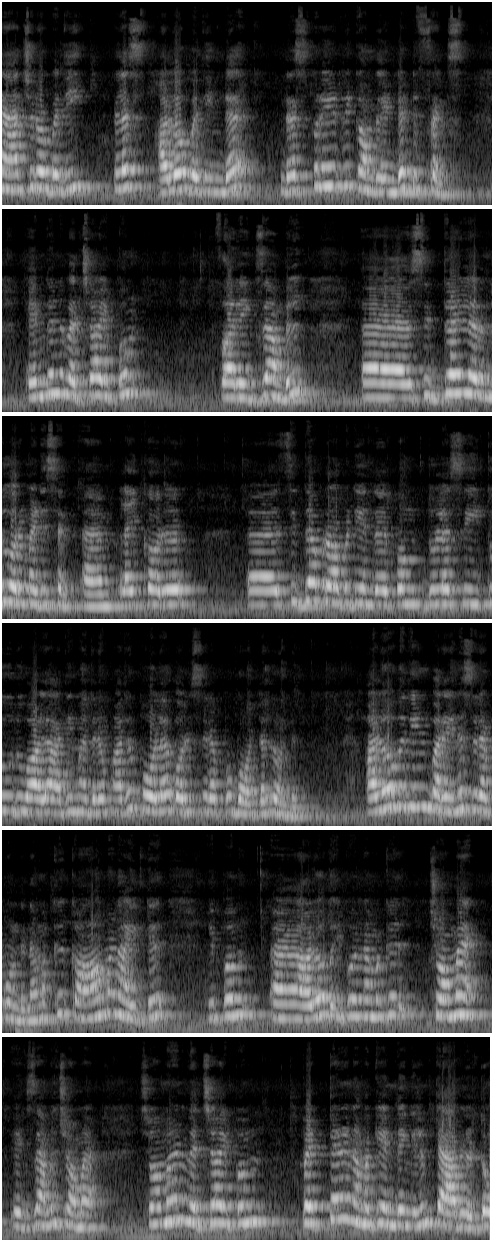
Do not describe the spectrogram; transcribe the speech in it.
നാച്ചുറോപ്പതി പ്ലസ് അലോപ്പതിൻ്റെ റെസ്പിറേറ്ററി കംപ്ലൈൻ്റെ ഡിഫറൻസ് എന്തെന്ന് വെച്ചാൽ ഇപ്പം ஃபார் எக்ஸாம்பிள் சித்தையிலிருந்து ஒரு மெடிசன் லைக் ஒரு சித்தா ப்ராப்பர்ட்டி இந்த இப்போ துளசி தூதுவாழை அதிமதுரம் அது போல் ஒரு சிறப்பு பாட்டில் உண்டு അലോപതി എന്ന് പറയുന്ന സിറപ്പ് ഉണ്ട് നമുക്ക് കോമൺ ആയിട്ട് ഇപ്പം അലോ ഇപ്പം നമുക്ക് ചുമ എക്സാമ്പിൾ ചുമ. ചുമ എന്ന് വെച്ചാൽ ഇപ്പം പെട്ടെന്ന് നമുക്ക് എന്തെങ്കിലും ടാബ്ലറ്റോ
